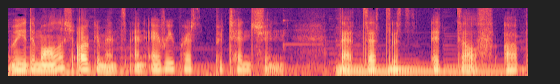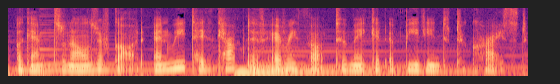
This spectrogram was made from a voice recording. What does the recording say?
We demolish arguments and every pretension that sets itself up against the knowledge of God, and we take captive every thought to make it obedient to Christ.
